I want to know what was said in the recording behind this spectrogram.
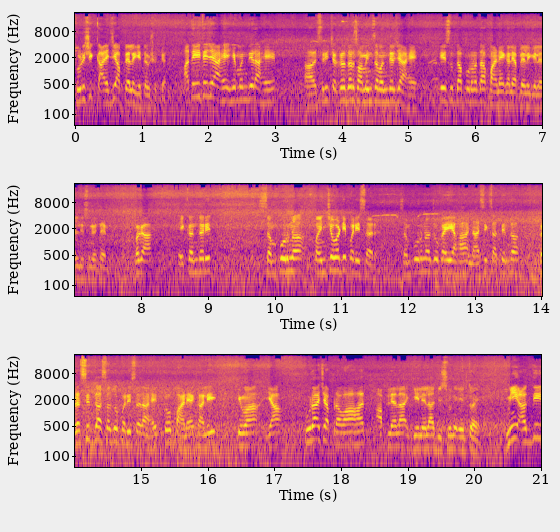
थोडीशी काळजी आपल्याला घेता येऊ शकते आता इथे जे आहे हे मंदिर आहे श्री चक्रधर स्वामींचं मंदिर जे आहे ते सुद्धा पूर्णतः पाण्याखाली आपल्याला गेलेलं दिसून येते बघा एकंदरीत संपूर्ण पंचवटी परिसर संपूर्ण जो काही हा नाशिकचा अत्यंत प्रसिद्ध असा जो परिसर आहे तो पाण्याखाली किंवा या पुराच्या प्रवाहात आपल्याला गेलेला दिसून येतोय. मी अगदी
